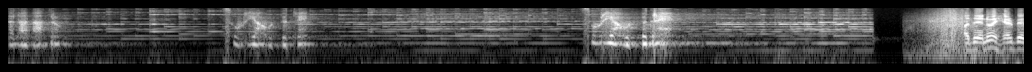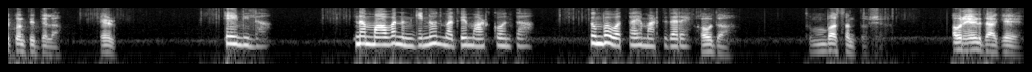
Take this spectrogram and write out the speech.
ಸಲನಾದ್ರೂ ಸೂರ್ಯ ಹುಟ್ಟಿದ್ರೆ ಸೂರ್ಯ ಹುಟ್ಟಿದ್ರೆ ಅದೇನೋ ಹೇಳ್ಬೇಕು ಅಂತಿದ್ದಲ್ಲ. ಹೇಳು. ಏನಿಲ್ಲ. ನಮ್ಮ ಮಾವ ನನ್ಗೆ ಇನ್ನೊಂದು ಮದ್ವೆ ಮಾಡ್ಕೊ ಅಂತ ತುಂಬಾ ಒತ್ತಾಯ ಮಾಡ್ತಿದ್ದಾರೆ. ಹೌದಾ? ತುಂಬಾ ಸಂತೋಷ. ಅವ್ರು ಹೇಳಿದ ಹಾಗೆ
